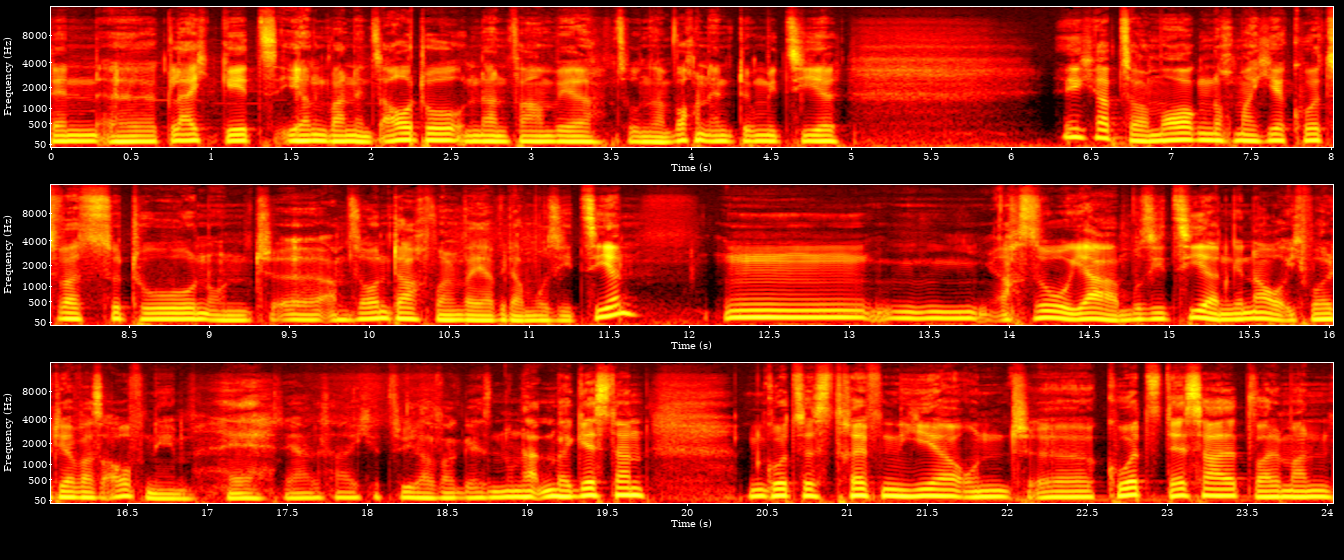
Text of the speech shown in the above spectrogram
denn äh, gleich geht's irgendwann ins Auto und dann fahren wir zu unserem Wochenenddomizil. Ich habe zwar morgen nochmal hier kurz was zu tun und äh, am Sonntag wollen wir ja wieder musizieren. Mm, Ach so, ja, musizieren, genau. Ich wollte ja was aufnehmen. Hä, ja, das habe ich jetzt wieder vergessen. Nun hatten wir gestern ein kurzes Treffen hier und äh, kurz deshalb, weil man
